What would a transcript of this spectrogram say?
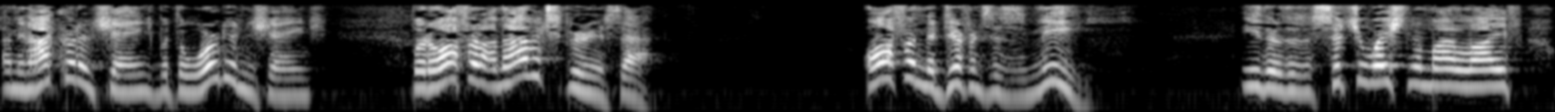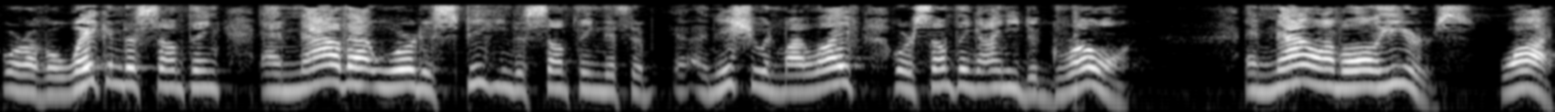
I mean, I could have changed, but the word didn't change. But often, I mean, I've experienced that. Often the difference is me. Either there's a situation in my life or I've awakened to something and now that word is speaking to something that's a, an issue in my life or something I need to grow on. And now I'm all ears. Why?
